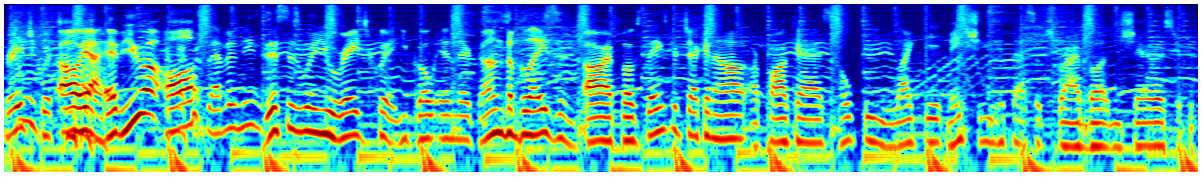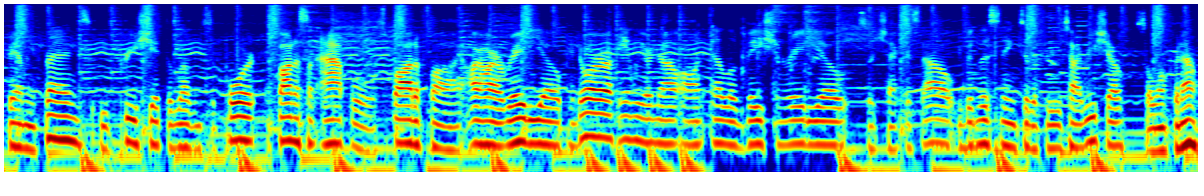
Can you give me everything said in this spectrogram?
Rage quit. Oh yeah, if you are all seven of these, this is when you rage quit. You go in there, guns a blazing. All right, folks, thanks for checking out our podcast. Hopefully you liked it. Make sure you hit that subscribe button, share us with your family and friends. We appreciate the love and support. Find us on Apple, Spotify, iHeartRadio, Pandora, and we are now on Elevation Radio. So check us out. You've been listening to the Free Retiree Show. So long for now.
